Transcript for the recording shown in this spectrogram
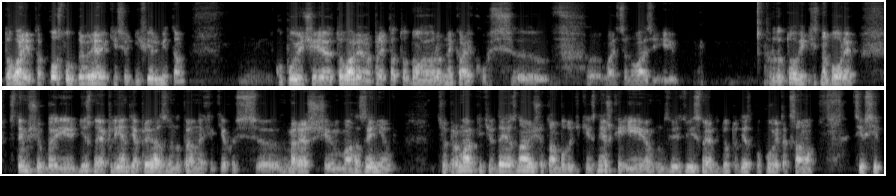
товарів та послуг, довіряю якійсь одній фірмі, там купуючи товари, наприклад, одного виробника якогось, е, мається на увазі і продуктові якісь набори, з тим, щоб і дійсно як клієнт я прив'язаний до певних якихось е, мереж чи магазинів, супермаркетів, де я знаю, що там будуть якісь знижки, і звісно, я йду туди, купую так само ці всі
